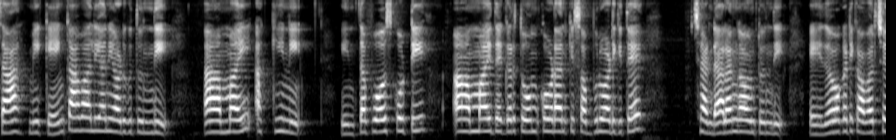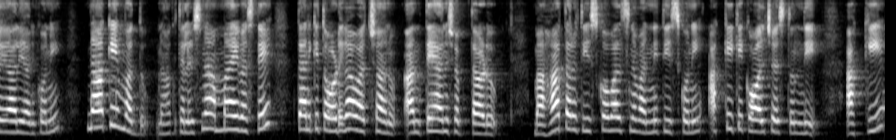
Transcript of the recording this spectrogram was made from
సార్ మీకేం కావాలి అని అడుగుతుంది ఆ అమ్మాయి అక్కిని. ఇంత ఫోర్స్ కొట్టి ఆ అమ్మాయి దగ్గర తోముకోవడానికి సబ్బులు అడిగితే చండాలంగా ఉంటుంది. ఏదో ఒకటి కవర్ చేయాలి అనుకొని నాకేం వద్దు. నాకు తెలిసిన అమ్మాయి వస్తే తనకి తోడుగా వచ్చాను అంతే అని చెప్తాడు. మహా తను తీసుకోవాల్సినవన్నీ తీసుకొని అక్కికి కాల్ చేస్తుంది. అక్కి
